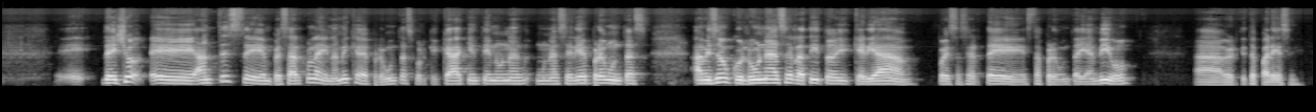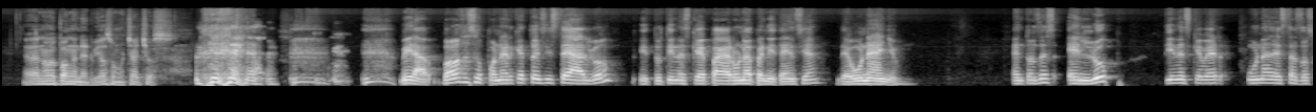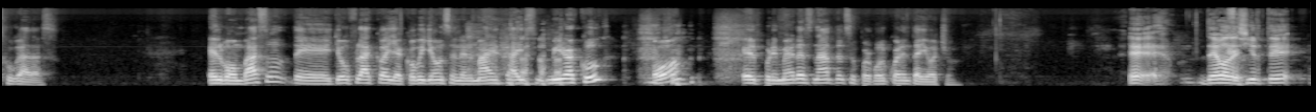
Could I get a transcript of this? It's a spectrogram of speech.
Eh, de hecho, eh, antes de empezar con la dinámica de preguntas, porque cada quien tiene una, serie de preguntas, a mí se me ocurrió una hace ratito y quería pues hacerte esta pregunta ya en vivo, a ver qué te parece. no me pongan nervioso, muchachos. Mira, vamos a suponer que tú hiciste algo y tú tienes que pagar una penitencia de un año. Entonces, en loop, tienes que ver una de estas dos jugadas el bombazo de Joe Flacco a Jacoby Jones en el My High Miracle o el primer snap del Super Bowl 48? Eh, debo decirte,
